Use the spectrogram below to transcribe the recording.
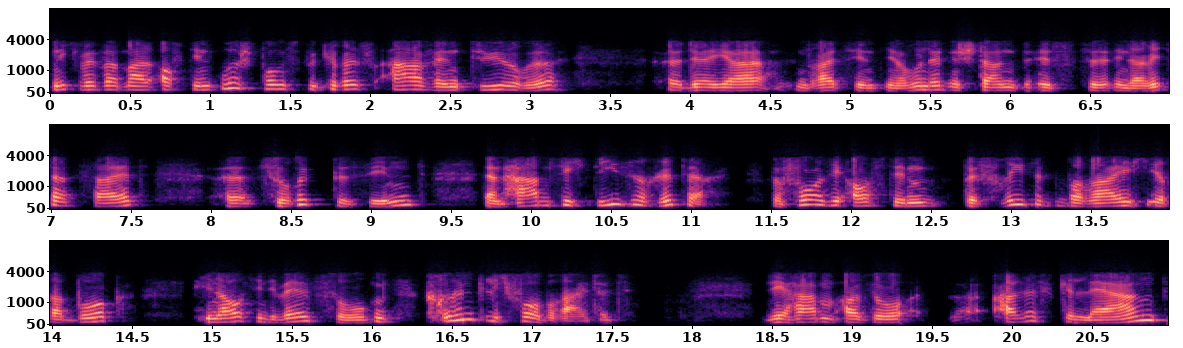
Nicht, wenn wir mal auf den Ursprungsbegriff Aventüre, äh, der ja im 13. Jahrhundert entstanden ist, äh, in der Ritterzeit, äh, zurückbesinnt, dann haben sich diese Ritter, bevor sie aus dem befriedeten Bereich ihrer Burg hinaus in die Welt zogen, gründlich vorbereitet. Sie haben also alles gelernt,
